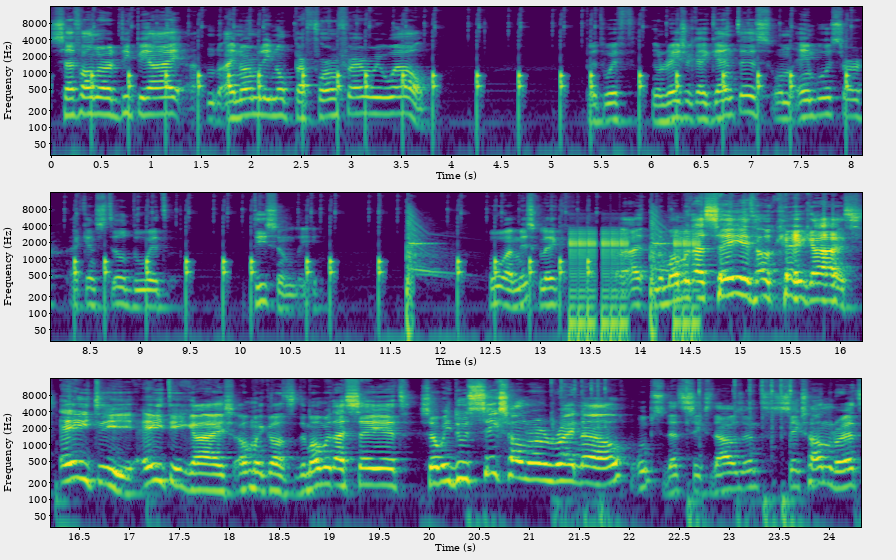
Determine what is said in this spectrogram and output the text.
700 DPI I normally not perform very well. But with the Razer Gigantus on aim booster I can still do it decently. Oh I misclick I, the moment I say it, okay guys, 80, 80 guys, oh my god, the moment I say it. So we do 600 right now, oops, that's 6,000, 600.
